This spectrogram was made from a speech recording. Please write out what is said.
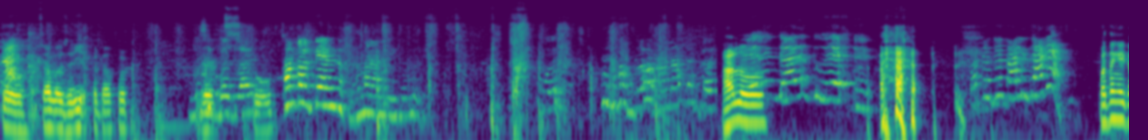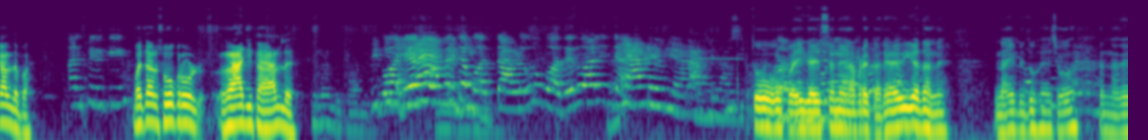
તો ચાલો જઈએ ફટાફટ. હાલો. પતંગે કાલ દે પા. બચારો છોકરો રાજી થાય હાલ દે. તો ભાઈ ગઈ છે ને આપણે ઘરે આવી ગયા હતા ને નાહી લીધું છે જો અને હવે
